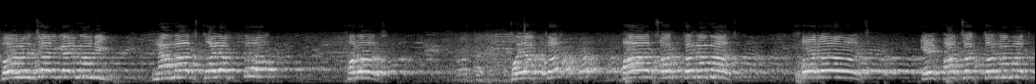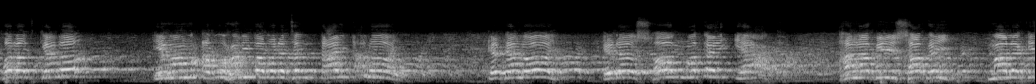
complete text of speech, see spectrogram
কোন জায়গায় মানি? নামাজ কয়ক্ত? ফরজ। কয়ক্ত? পাঁচ অক্ত নামাজ। ফরজ। এই পাঁচ অক্ত নামাজ ফরজ কেন? ইমাম আবু হানিফা বলেছেন, তাই তা নয়। এটা নয়, এটা সব মতে এক। হানাবি সাফি মালিকি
